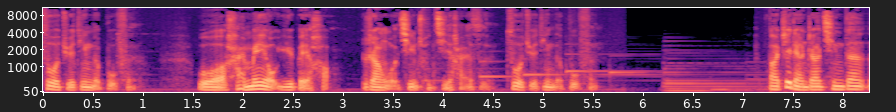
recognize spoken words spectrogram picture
做决定的部分，我还没有预备好让我青春期孩子做决定的部分。把这两张清单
